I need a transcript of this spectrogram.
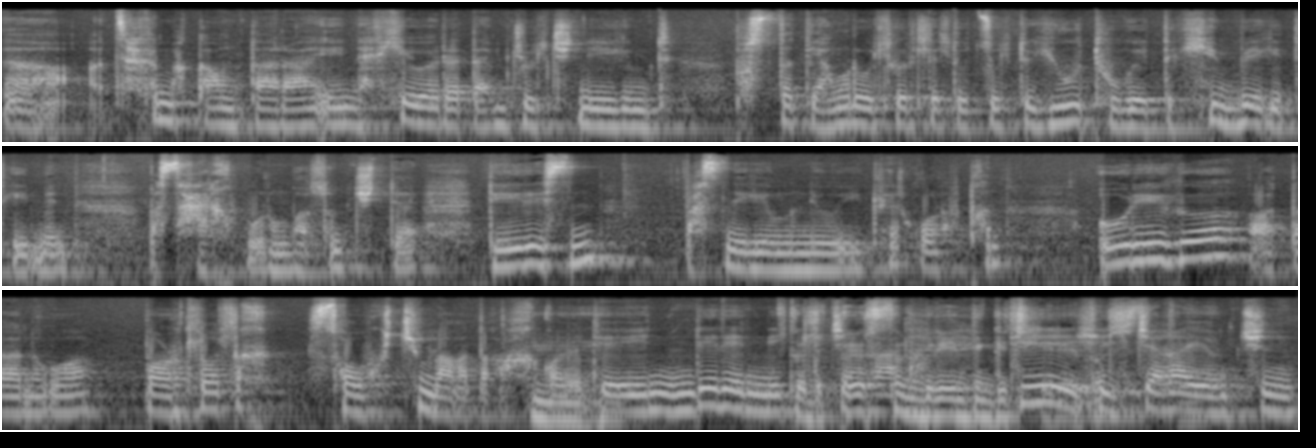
цахим аккаунтаараа энэ архиваараа дамжуулж нийгэмд бусдад ямар үлгэрлэлд үзүүлдэг, юу түгээдэг, хэмбэ гэдгийг минь бас харах бүрэн боломжтой. Дээрээс нь бас нэг юм нь юу гэхээр гурав дахь нь өөрийгөө одоо нөгөө борлуулах сувгч байгаад байгаа байхгүй юу? Тий энэ дээрээ нийтлж байгаа брендинг гэж хэлж байгаа юм. чинь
